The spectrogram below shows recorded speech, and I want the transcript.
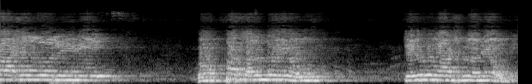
భాషల్లో లేని గొప్ప సౌందర్యం తెలుగు భాషలోనే ఉంది.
